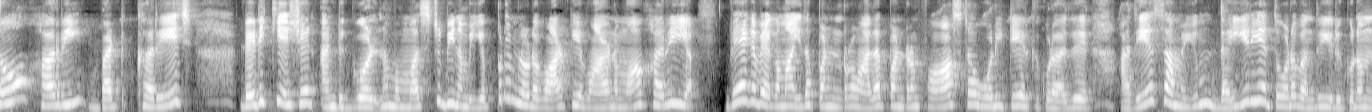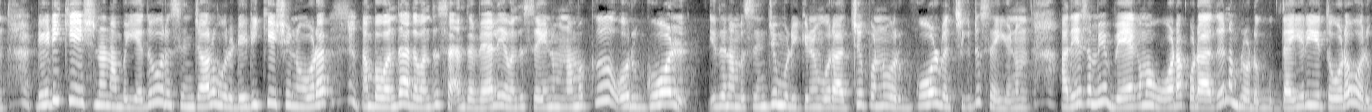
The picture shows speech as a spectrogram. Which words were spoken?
no hurry but courage dedication and goal நம்ம மஸ்ட் பி நம்ம எப்படி நம்மளோட வாழ்க்கையை வாழணுமா? ஹரியா வேக வேகமாக இதை பண்ணுறோம் அதை பண்ணுறோம் ஃபாஸ்ட்டாக ஓடிட்டே இருக்கக்கூடாது. அதே சமயம் தைரியத்தோடு வந்து இருக்கணும். டெடிக்கேஷனை நம்ம எது ஒரு செஞ்சாலும் ஒரு டெடிக்கேஷனோட நம்ம வந்து அதை வந்து அந்த வேலையை வந்து செய்யணும். நமக்கு ஒரு கோல் இதை நம்ம செஞ்சு முடிக்கணும். ஒரு அச்சீவ் பண்ணணும் ஒரு கோல் வச்சுக்கிட்டு செய்யணும். அதே சமயம் வேகமாக ஓடக்கூடாது. நம்மளோட தைரியத்தோட ஒரு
